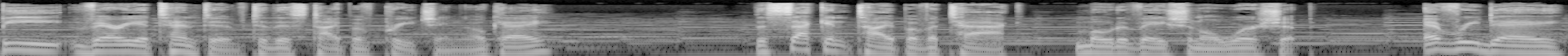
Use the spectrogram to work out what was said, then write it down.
be very attentive to this type of preaching, okay? The second type of attack, motivational worship. Every day,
